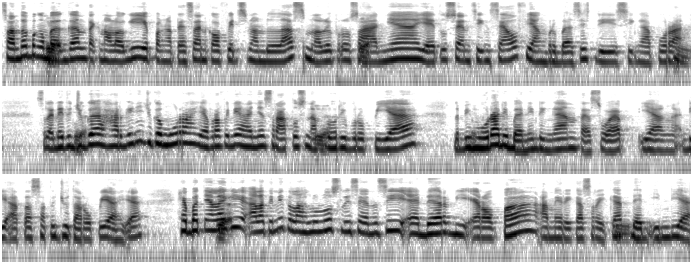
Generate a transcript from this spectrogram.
Santo mengembangkan yeah. teknologi pengetesan COVID-19 melalui perusahaannya yeah. yaitu Sensing Self yang berbasis di Singapura. Hmm. Selain itu yeah. juga harganya juga murah ya Prof, ini hanya Rp160.000 yeah. rupiah, lebih yeah. murah dibanding dengan tes swab yang di atas satu juta rupiah ya. Hebatnya yeah. lagi alat ini telah lulus lisensi edar di Eropa, Amerika Serikat, hmm. dan India.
